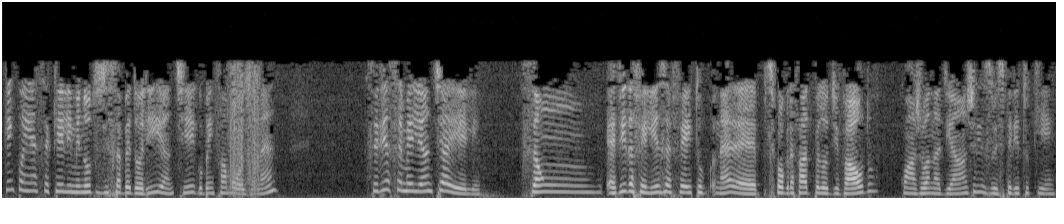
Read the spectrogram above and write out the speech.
Quem conhece aquele Minutos de Sabedoria antigo, bem famoso, né? Seria semelhante a ele são é Vida Feliz é feito, né, é psicografado pelo Divaldo com a Joana de Ângeles, o espírito que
